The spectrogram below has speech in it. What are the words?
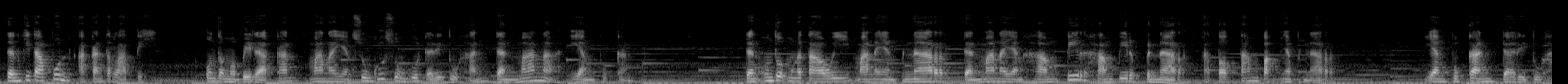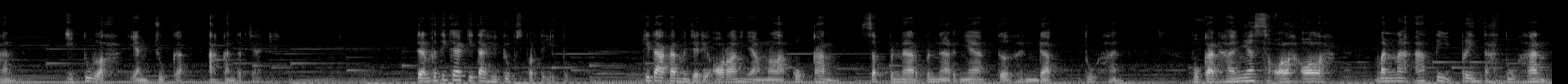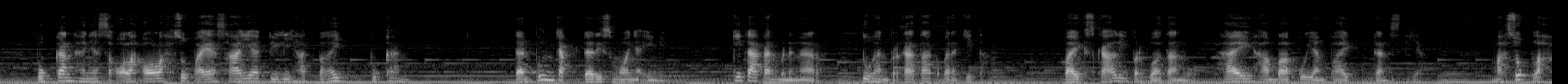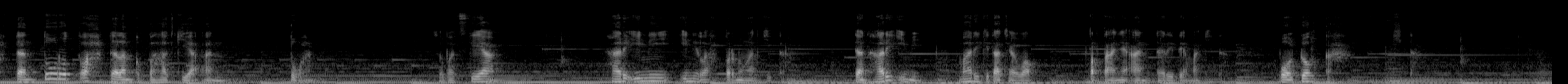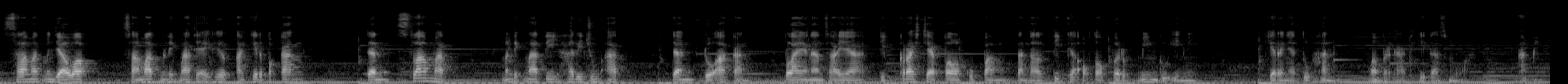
Dan kita pun akan terlatih untuk membedakan mana yang sungguh-sungguh dari Tuhan dan mana yang bukan. Dan untuk mengetahui mana yang benar dan mana yang hampir-hampir benar atau tampaknya benar, yang bukan dari Tuhan, itulah yang juga akan terjadi. Dan ketika kita hidup seperti itu, kita akan menjadi orang yang melakukan sebenar-benarnya kehendak Tuhan. Bukan hanya seolah-olah menaati perintah Tuhan, bukan hanya seolah-olah supaya saya dilihat baik, bukan. Dan puncak dari semuanya ini, kita akan mendengar Tuhan berkata kepada kita, Baik sekali perbuatanmu, hai hambaku yang baik dan setia. Masuklah dan turutlah dalam kebahagiaan Tuhan. Sobat setia, hari ini inilah perenungan kita. Dan hari ini, mari kita jawab pertanyaan dari tema kita. Bodohkah kita? Selamat menjawab, selamat menikmati akhir, akhir pekan, dan selamat menikmati hari Jumat dan doakan pelayanan saya di Christ Chapel Kupang tanggal 3 Oktober minggu ini. Kiranya Tuhan memberkati kita semua. Amin.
